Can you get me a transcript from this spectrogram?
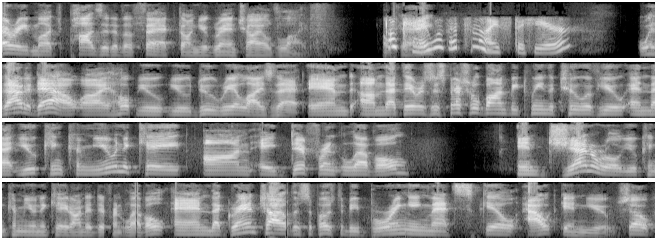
very much positive effect on your grandchild's life. Okay. Well, that's nice to hear. Without a doubt, I hope you, you do realize that, and um, that there is a special bond between the two of you, and that you can communicate on a different level. In general, you can communicate on a different level, and that grandchild is supposed to be bringing that skill out in you. So,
